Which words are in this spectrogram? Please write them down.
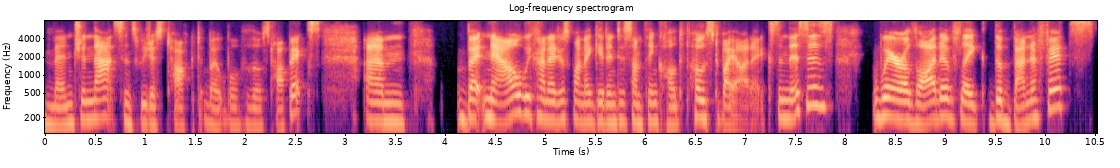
mention that since we just talked about both of those topics. Um, but now we kind of just want to get into something called postbiotics, and this is where a lot of like the benefits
